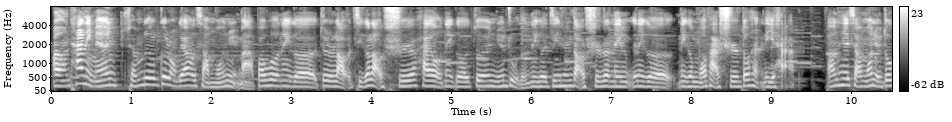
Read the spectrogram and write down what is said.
嗯，它里面全部都是各种各样的小魔女嘛，包括那个就是老几个老师，还有那个作为女主的那个精神导师的那那个那个魔法师都很厉害。然后那些小魔女都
